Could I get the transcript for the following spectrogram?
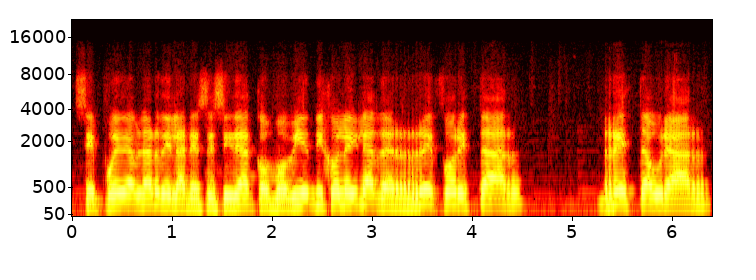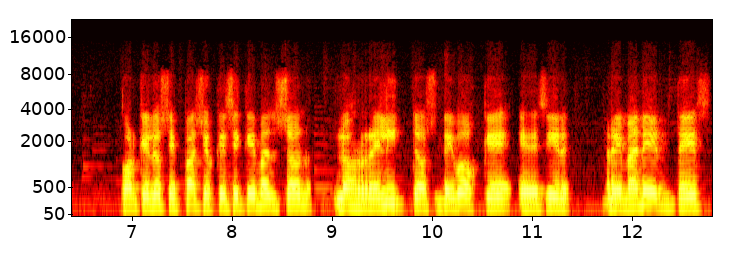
se puede hablar de la necesidad, como bien dijo Leila, de reforestar, restaurar, porque los espacios que se queman son los relictos de bosque, es decir, remanentes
